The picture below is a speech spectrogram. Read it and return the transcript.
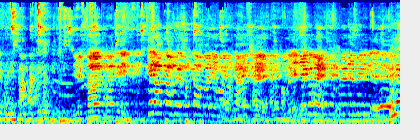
મને શા માટે રોકી છે એટલા જ માટે. કે રાજા અમે સત્તા મારી અમારો ન્યાય છે. અમને જે ગમે ભલે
